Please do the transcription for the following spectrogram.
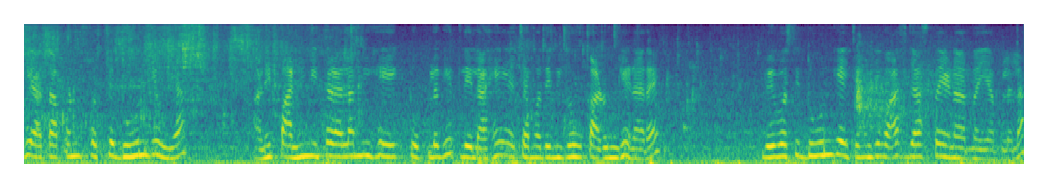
हे आता आपण स्वच्छ धुवून घेऊया. आणि पाणी निथळायला मी हे एक टोपलं घेतलेलं आहे. याच्यामध्ये मी गहू काढून घेणार आहे. व्यवस्थित धुवून घ्यायचे म्हणजे वास जास्त येणार नाही आपल्याला.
